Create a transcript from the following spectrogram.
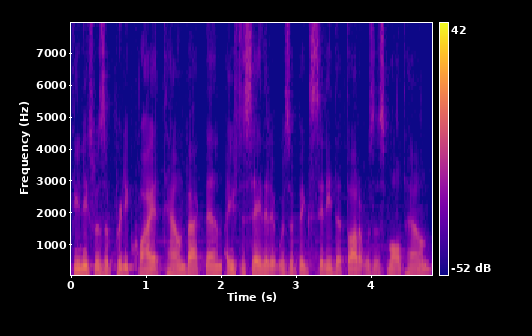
Phoenix was a pretty quiet town back then. I used to say that it was a big city that thought it was a small town.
